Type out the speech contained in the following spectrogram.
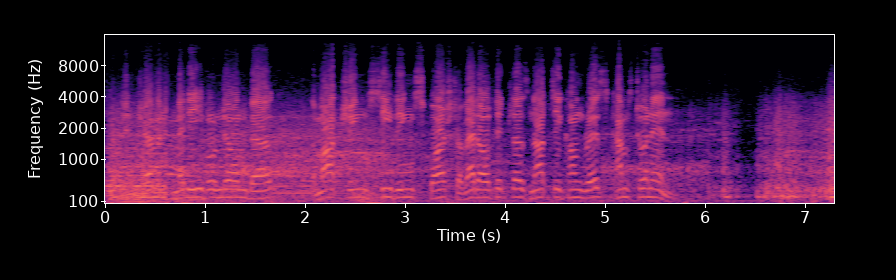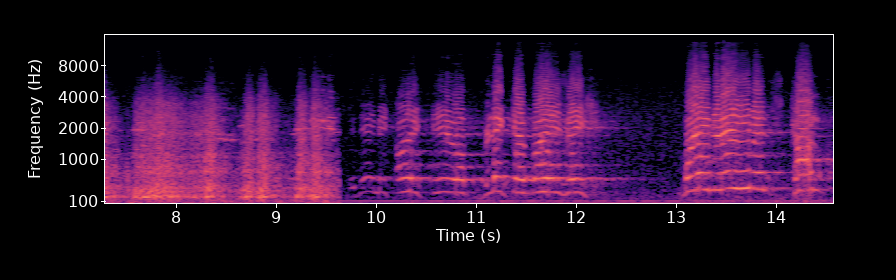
In German's medieval Nuremberg, the marching, seething squash of Adolf Hitler's Nazi Congress comes to an end. Indem ich euch ihre Blicke mein Lebenskampf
